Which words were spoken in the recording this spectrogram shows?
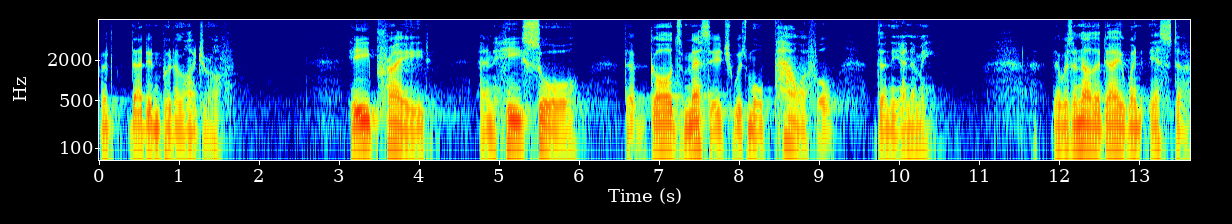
But that didn't put Elijah off. He prayed and he saw that God's message was more powerful than the enemy. There was another day when Esther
